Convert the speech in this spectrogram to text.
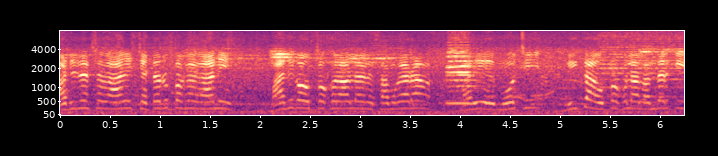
ఆర్డినెన్స్ కానీ చట్టరూపంగా కానీ మాదిగ ఉపకులాలను సమగార మరి మోచి మిగతా ఉపకులాలందరికీ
